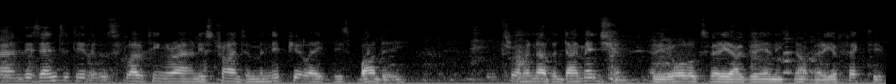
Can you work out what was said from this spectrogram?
and this entity that was floating around is trying to manipulate this body from another dimension and it all looks very ugly and it's not very effective.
